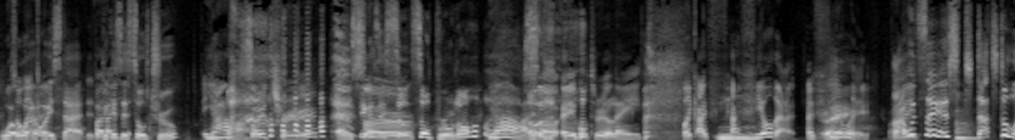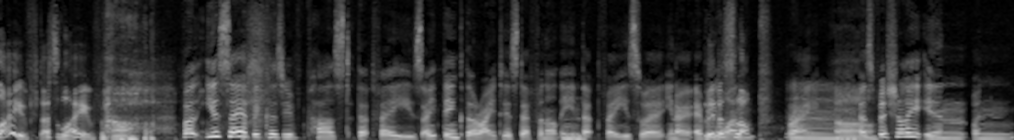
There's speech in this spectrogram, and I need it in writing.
What, so what- like, why is that? But because I- it's so true? yeah, So true and so, Because it's so, so brutal? yeah. so able to relate. like I, f- I feel that. I feel Right. it. I would say it's that's the life. That's life. But you say it because you've passed that phase. I think the writer is definitely in that phase where, you know, everyone... Little slump. Right. Mm. Ah. Especially in when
